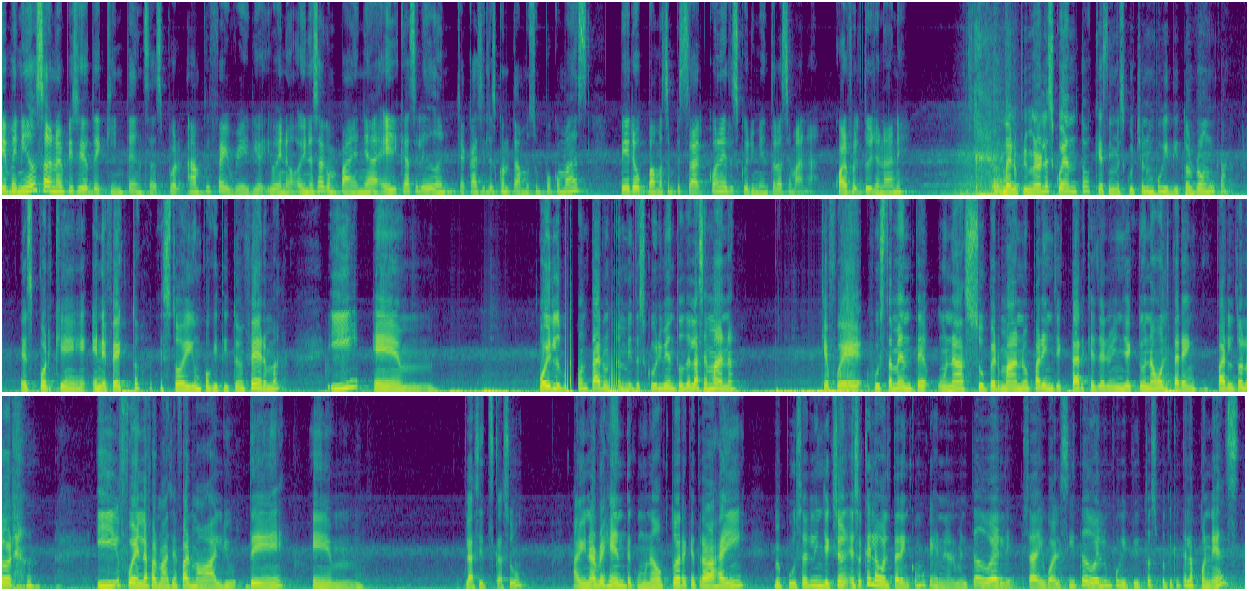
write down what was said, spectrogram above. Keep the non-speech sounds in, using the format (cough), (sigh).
Bienvenidos a un episodio de Quintensas por Amplify Radio. Y bueno, hoy nos acompaña Erika Celedón. Ya casi les contamos un poco más, pero vamos a empezar con el descubrimiento de la semana. ¿Cuál fue el tuyo, Nani? Bueno, primero les cuento que si me escuchan un poquitito ronca es porque en efecto estoy un poquitito enferma y em, hoy les voy a contar uno de mis descubrimientos de la semana que fue justamente una super mano para inyectar, que ayer me inyectó una Voltaren para el dolor, (laughs) y fue en la farmacia Pharmavalue de eh, Plaza Hay una regente, como una doctora que trabaja ahí, me puse la inyección. Eso que la Voltaren como que generalmente duele, o sea, igual sí te duele un poquitito después de que te la pones,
